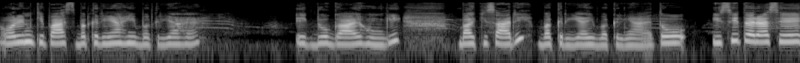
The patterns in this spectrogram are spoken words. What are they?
और इनके पास बकरियाँ ही बकरियाँ हैं। एक दो गाय होंगी, बाकी सारी बकरियाँ ही बकरियाँ हैं। तो इसी तरह से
